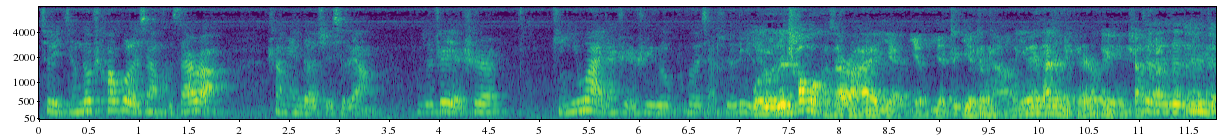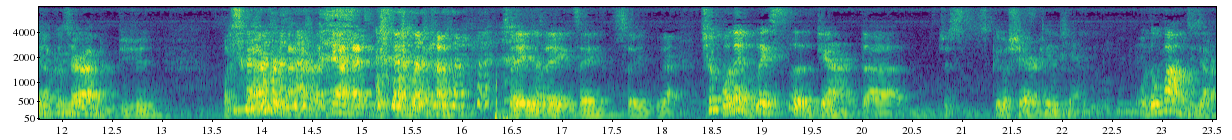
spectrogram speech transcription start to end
就已经都超过了像 Coursera 上面的学习量。我觉得这也是挺意外，但是也是一个不可小觑的力量。我我觉得超过 Coursera 还也也也正也正常，因为它是每个人都可以上课。对对对对，Coursera 必须。我前份儿才说，天下才几个千所以所以所以所以不一样。其实国内有类似这样的，就是 skill share，我都忘记叫什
